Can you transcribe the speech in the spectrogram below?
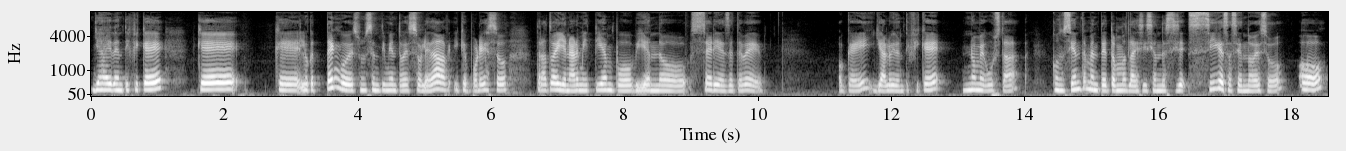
ya identifiqué que, que lo que tengo es un sentimiento de soledad y que por eso trato de llenar mi tiempo viendo series de TV. Ok, ya lo identifiqué, no me gusta. Conscientemente tomas la decisión de si sigues haciendo eso o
